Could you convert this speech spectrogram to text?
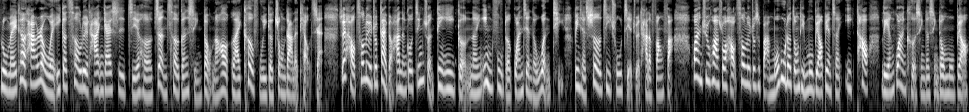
鲁梅特他认为，一个策略它应该是结合政策跟行动，然后来克服一个重大的挑战。所以，好策略就代表它能够精准定义一个能应付的关键的问题，并且设计出解决它的方法。换句话说，好策略就是把模糊的总体目标变成一套连贯可行的行动目标。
